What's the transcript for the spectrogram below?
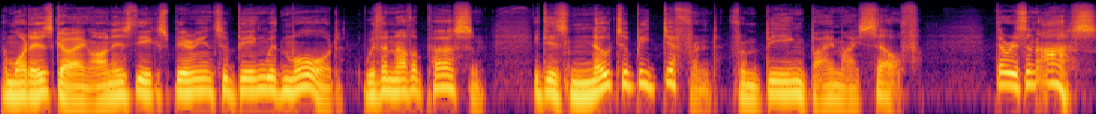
And what is going on is the experience of being with Maud, with another person. It is notably different from being by myself. There is an us,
